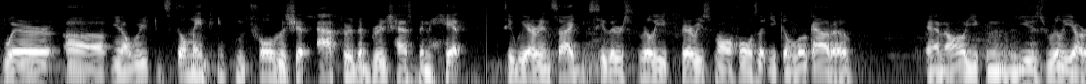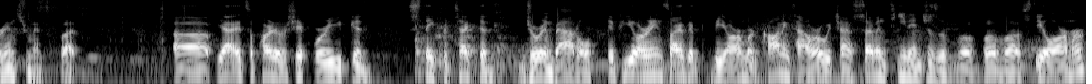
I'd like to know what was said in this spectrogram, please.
where, uh, you know, where you can still maintain control of the ship after the bridge has been hit. See, we are inside. You see there's really very small holes that you can look out of and all you can use really are instruments. But uh, yeah, it's a part of a ship where you could stay protected during battle. If you are inside the, the armored conning tower, which has 17 inches of, of, of uh, steel armor,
